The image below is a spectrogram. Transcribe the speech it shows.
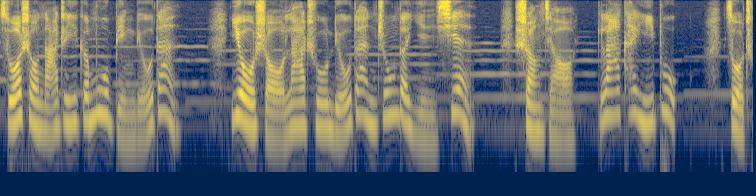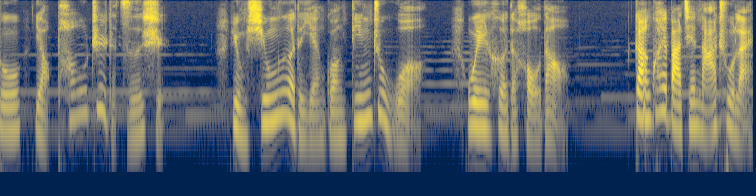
左手拿着一个木柄榴弹，右手拉出榴弹中的引线，双脚拉开一步，做出要抛掷的姿势，用凶恶的眼光盯住我，威吓地吼道：“赶快把钱拿出来，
